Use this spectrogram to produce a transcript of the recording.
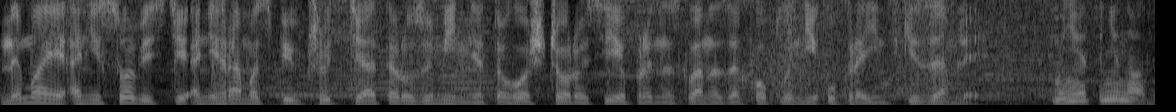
немає ані совісті, ані грама співчуття та розуміння того, що Росія принесла на захоплені українські землі. Мне это не надо.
